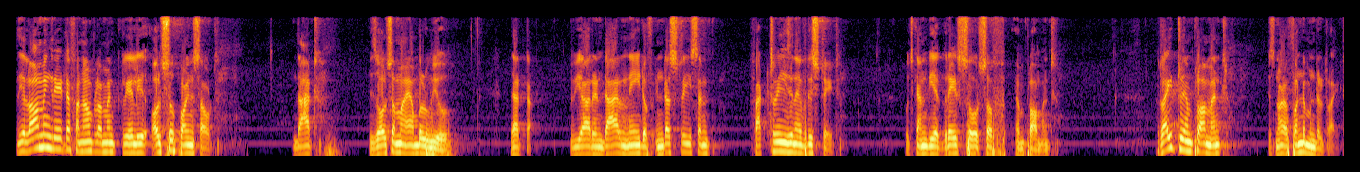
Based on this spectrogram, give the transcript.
The alarming rate of unemployment clearly also points out that is also my humble view that we are in dire need of industries and factories in every state, which can be a great source of employment. Right to employment is not a fundamental right,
